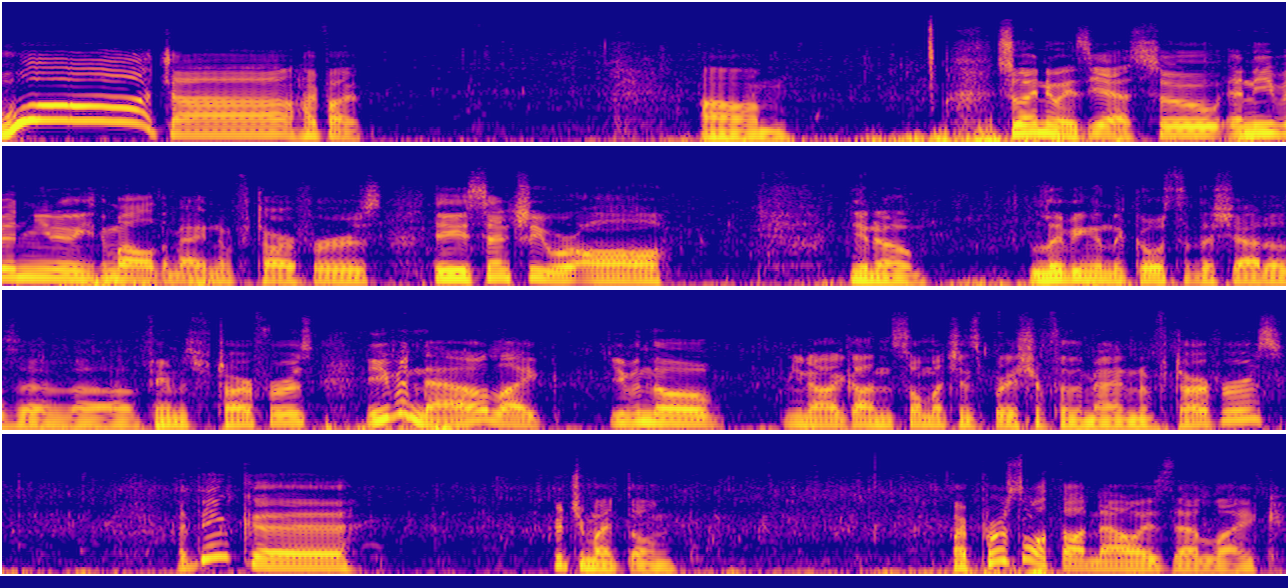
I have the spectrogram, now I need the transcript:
Whoa! Cha! High five. Um, so anyways, yeah, so, and even, you know, you think about all the Magnum photographers, they essentially were all, you know, living in the ghost of the shadows of uh, famous photographers. Even now, like, even though, you know, I've gotten so much inspiration from the Magnum photographers, I think, uh, dong. My personal thought now is that, like,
